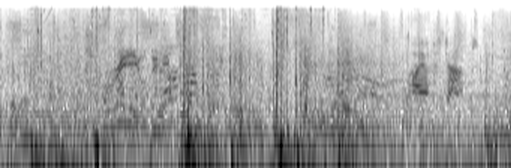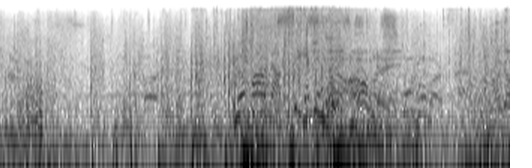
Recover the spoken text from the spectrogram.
I'm going deep, boys. You're going to live. Real. I understand. You're powered up. Get in there. Okay. I go.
